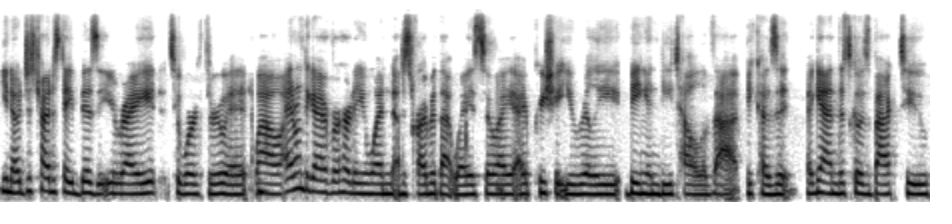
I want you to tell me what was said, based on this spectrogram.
you know, just try to stay busy, right? To work through it. Wow. I don't think I ever heard anyone describe it that way. So I, I appreciate you really being in detail of that because it again, this goes back to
